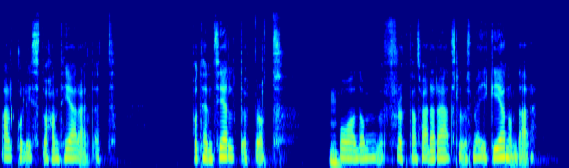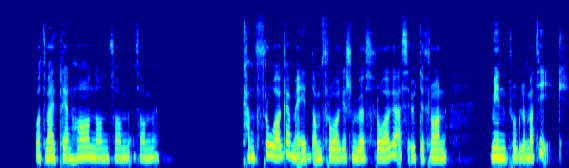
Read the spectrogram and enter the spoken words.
alkoholist och hantera ett, ett potentiellt uppbrott mm. och de fruktansvärda rädslor som jag gick igenom där. Och att verkligen ha någon som, som kan fråga mig de frågor som behövs frågas utifrån min problematik.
